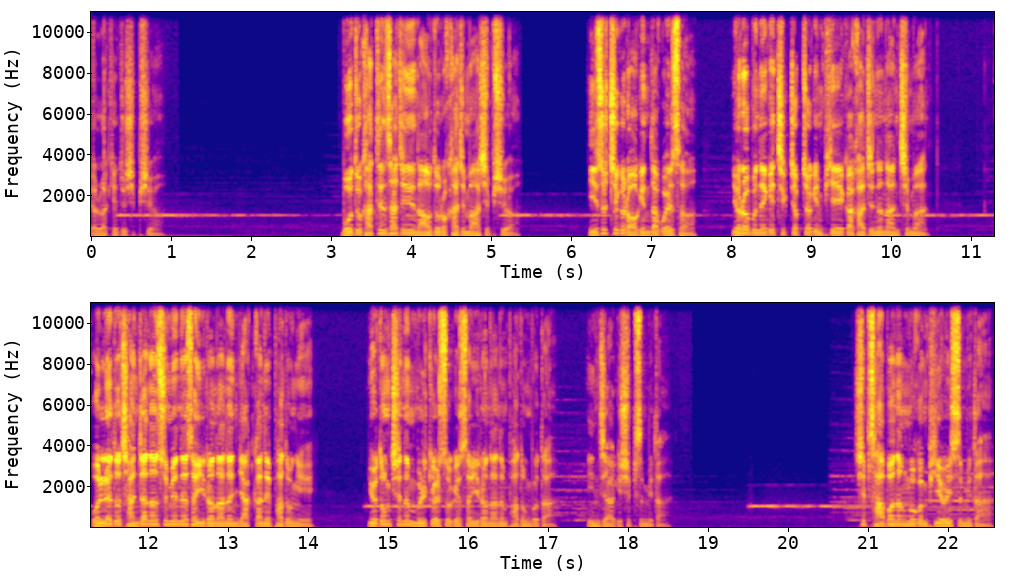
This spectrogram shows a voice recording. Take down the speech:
연락해 주십시오. 모두 같은 사진이 나오도록 하지 마십시오. 이 수칙을 어긴다고 해서 여러분에게 직접적인 피해가 가지는 않지만 원래도 잔잔한 수면에서 일어나는 약간의 파동이 요동치는 물결 속에서 일어나는 파동보다 인지하기 쉽습니다. 14번 항목은 비어 있습니다.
